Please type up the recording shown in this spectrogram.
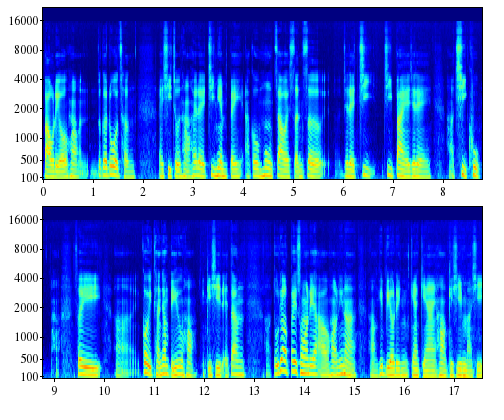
保留哈这个落成诶时阵哈，迄个纪念碑啊，个木造的神社这个祭祭拜的这个啊器库哈，所以啊各位听众朋友吼，其实会当。啊，除了爬山了后，吼，你若啊去庙里行行的吼，其实嘛是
